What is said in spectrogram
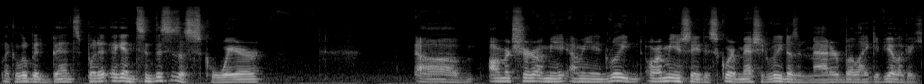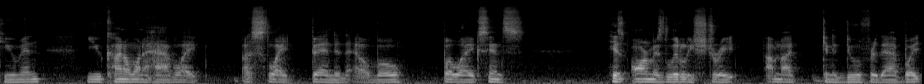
like a little bit bent. But again, since this is a square uh, armature, I mean, I mean, it really, or I mean, to say the square mesh, it really doesn't matter. But like if you have like a human, you kind of want to have like a slight bend in the elbow. But like since his arm is literally straight, I'm not gonna do it for that. But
